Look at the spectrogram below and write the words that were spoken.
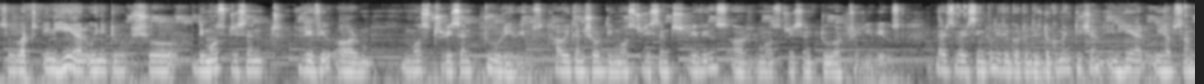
so but in here we need to show the most recent review or most recent two reviews. How we can show the most recent reviews or most recent two or three reviews. That's very simple. If you go to this documentation in here we have some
